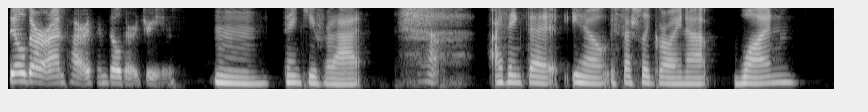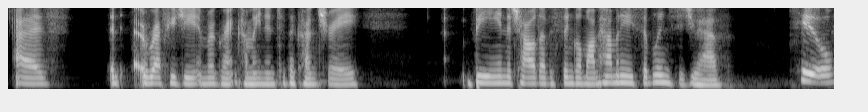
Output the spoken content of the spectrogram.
build our empires and build our dreams. Mm, thank you for that. Yeah. I think that, you know, especially growing up, one, as a, a refugee immigrant coming into the country, being the child of a single mom, how many siblings did you have? Two.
